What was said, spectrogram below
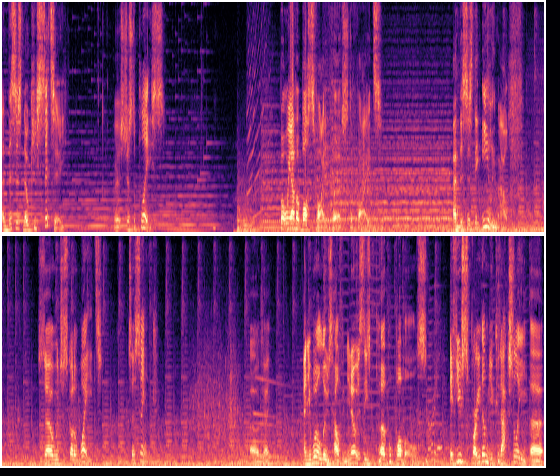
And this is Noki City. It's just a place. But we have a boss fight first to fight. And this is the Eely Mouth. So we just gotta wait to sink. Okay. And you will lose health, and you notice these purple bubbles. If you spray them, you could actually uh,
